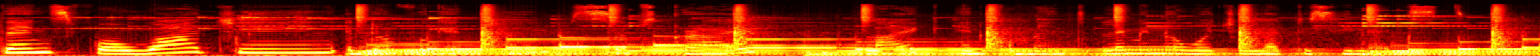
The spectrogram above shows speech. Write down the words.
Thanks for watching. and Don't forget to subscribe, like, and comment. Let me know what you'd like to see next.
